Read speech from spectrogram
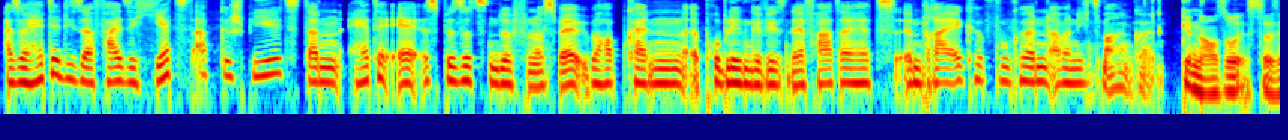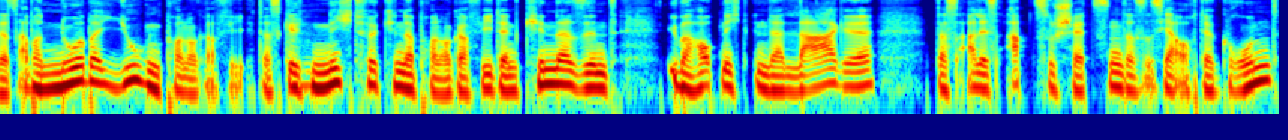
Also hätte dieser Fall sich jetzt abgespielt, dann hätte er es besitzen dürfen. Das wäre überhaupt kein äh, Problem gewesen. Der Vater hätte im Dreieck hüpfen können, aber nichts machen können. Genau so ist das jetzt. Aber nur bei Jugendpornografie. Das gilt mhm. nicht für Kinderpornografie, denn Kinder sind überhaupt nicht in der Lage, das alles abzuschätzen. Das ist ja auch der Grund,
